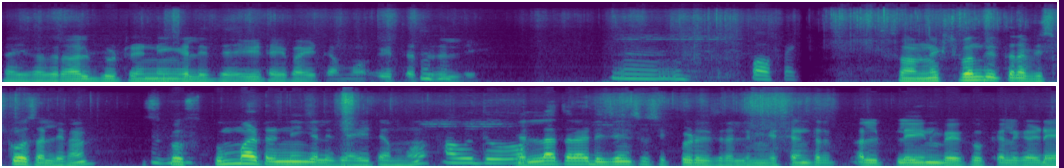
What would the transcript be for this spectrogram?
ಇವಾಗ ರಾಯಲ್ ಬ್ಲೂ ಇದೆ ಈ ಟೈಪ್ ಐಟಮು ಈ ಥರದಲ್ಲಿ ಪರ್ಫೆಕ್ಟ್ ಸೊ ನೆಕ್ಸ್ಟ್ ಬಂದು ಈ ಥರ ವಿಸ್ಕೋಸ್ ಅಲ್ಲಿ ಮ್ಯಾಮ್ ವಿಸ್ಕೋಸ್ ತುಂಬ ಟ್ರೆಂಡಿಂಗಲ್ಲಿದೆ ಐಟಮು ಹೌದು. ಎಲ್ಲ ಥರ ಡಿಸೈನ್ಸು ಇದರಲ್ಲಿ. ನಿಮಗೆ ಸೆಂಟರ್ ಅಲ್ಲಿ ಪ್ಲೇನ್ ಬೇಕು ಕೆಳಗಡೆ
